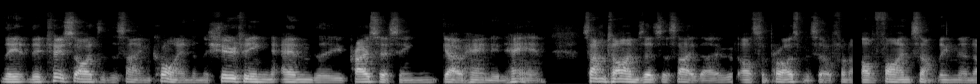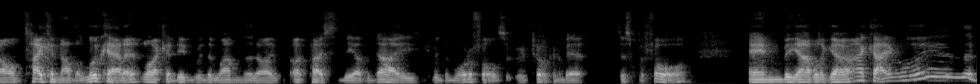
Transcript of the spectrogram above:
they're, they're two sides of the same coin, and the shooting and the processing go hand in hand. Sometimes, as I say, though, I'll surprise myself and I'll find something and I'll take another look at it, like I did with the one that I, I posted the other day with the waterfalls that we were talking about just before. and be able to go, okay, well,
